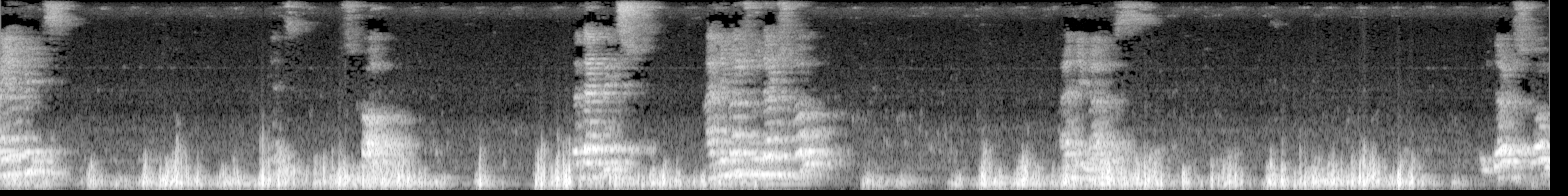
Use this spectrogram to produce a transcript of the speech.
cranium means means skull so that means animals without skull animals without skull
